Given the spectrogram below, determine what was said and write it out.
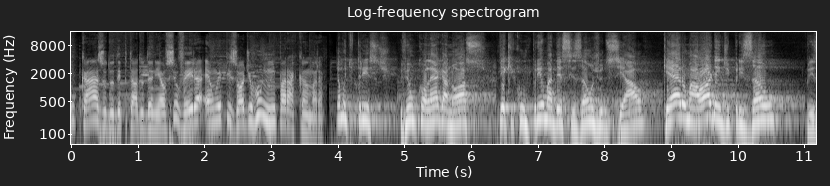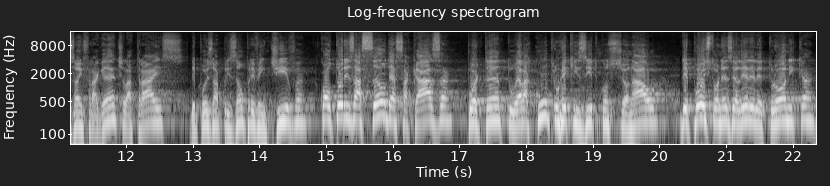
o caso do deputado Daniel Silveira é um episódio ruim para a Câmara. É muito triste ver um colega nosso ter que cumprir uma decisão judicial, que era uma ordem de prisão prisão em lá atrás, depois uma prisão preventiva, com autorização dessa casa, portanto, ela cumpre um requisito constitucional, depois tornezeleira eletrônica,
